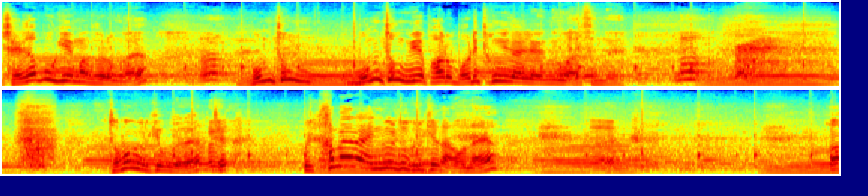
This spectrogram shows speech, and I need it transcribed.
제가 보기에만 그런가요? 몸통 몸통 위에 바로 머리통이 달려 있는 것 같은데. 저만 그렇게 보여요? 제- 우리 카메라 앵글도 그렇게 나오나요? 어.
